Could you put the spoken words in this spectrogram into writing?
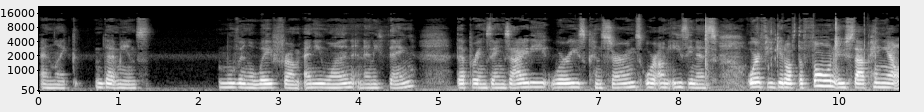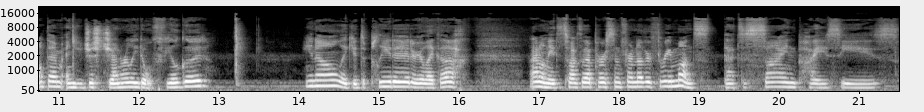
And like, that means moving away from anyone and anything that brings anxiety, worries, concerns, or uneasiness. Or if you get off the phone or you stop hanging out with them and you just generally don't feel good, you know, like you're depleted or you're like, ugh, I don't need to talk to that person for another three months. That's a sign, Pisces.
